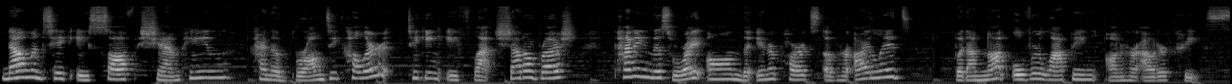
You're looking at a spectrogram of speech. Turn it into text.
Now I'm going to take a soft champagne kind of bronzy color, taking a flat shadow brush, patting this right on the inner parts of her eyelids, but I'm not overlapping on her outer crease.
